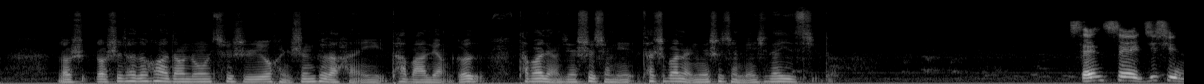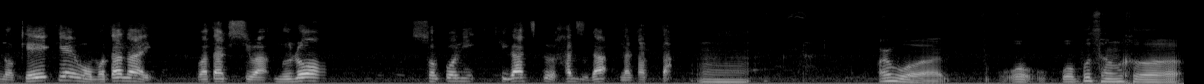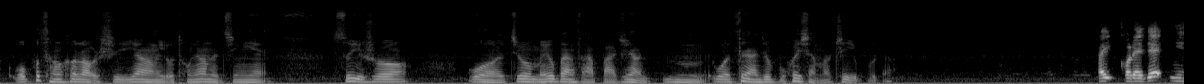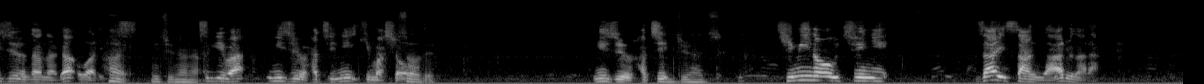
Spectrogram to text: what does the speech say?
老师老师他的话当中确实有很深刻的含义。他把两个他把两件事情联他是把两件事情联系在一起的。先生自身の経験を持たない私は無論そこに気がつくはずがなかった。嗯， 而我我我不曾和我不曾和老师一样有同样的经验，所以说我就没有办法把这样嗯，我自然就不会想到这一步的。はい、これで27が終わりはいです。、二十七。次は28に行きましょう。そうです。 28。二十八。君のうちに財産があるなら、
